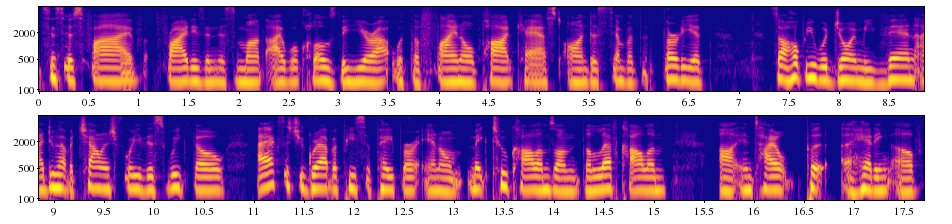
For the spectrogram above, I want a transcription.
since there's five Fridays in this month, I will close the year out with the final podcast on December the 30th. So I hope you would join me then. I do have a challenge for you this week, though. I ask that you grab a piece of paper and um, make two columns. On the left column, uh, entitled, put a heading of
